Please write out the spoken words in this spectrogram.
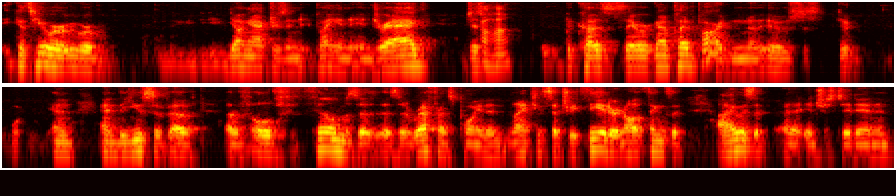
because here we were young actors in playing in, in drag just Uh-huh. because they were going to play the part and it was just and and the use of of, of old f- films as, as a reference point and 19th century theater and all the things that I was uh, interested in and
